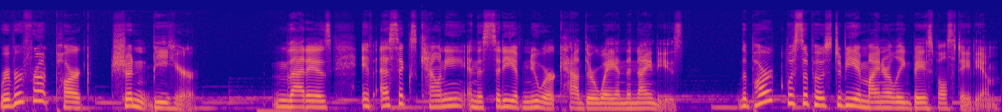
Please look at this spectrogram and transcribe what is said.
Riverfront Park shouldn't be here. That is, if Essex County and the city of Newark had their way in the 90s. The park was supposed to be a minor league baseball stadium.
